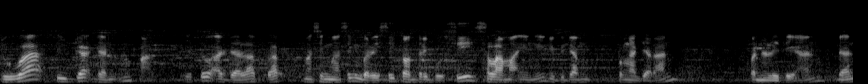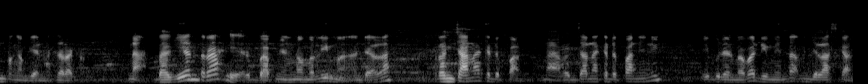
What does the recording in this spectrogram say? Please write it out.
dua, tiga dan empat itu adalah bab masing-masing berisi kontribusi selama ini di bidang pengajaran, penelitian dan pengabdian masyarakat. Nah, bagian terakhir bab yang nomor lima adalah rencana ke depan. Nah, rencana ke depan ini Ibu dan Bapak diminta menjelaskan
